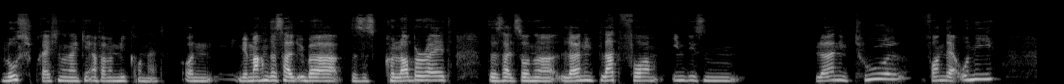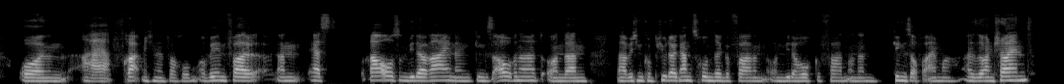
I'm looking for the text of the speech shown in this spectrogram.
lossprechen und dann ging einfach mein Mikro nicht. Und wir machen das halt über, das ist Collaborate, das ist halt so eine Learning-Plattform in diesem Learning-Tool von der Uni. Und ah, frag mich nicht warum. Auf jeden Fall dann erst raus und wieder rein, dann ging es auch nicht. Und dann, dann habe ich den Computer ganz runtergefahren und wieder hochgefahren und dann ging es auf einmal. Also anscheinend,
